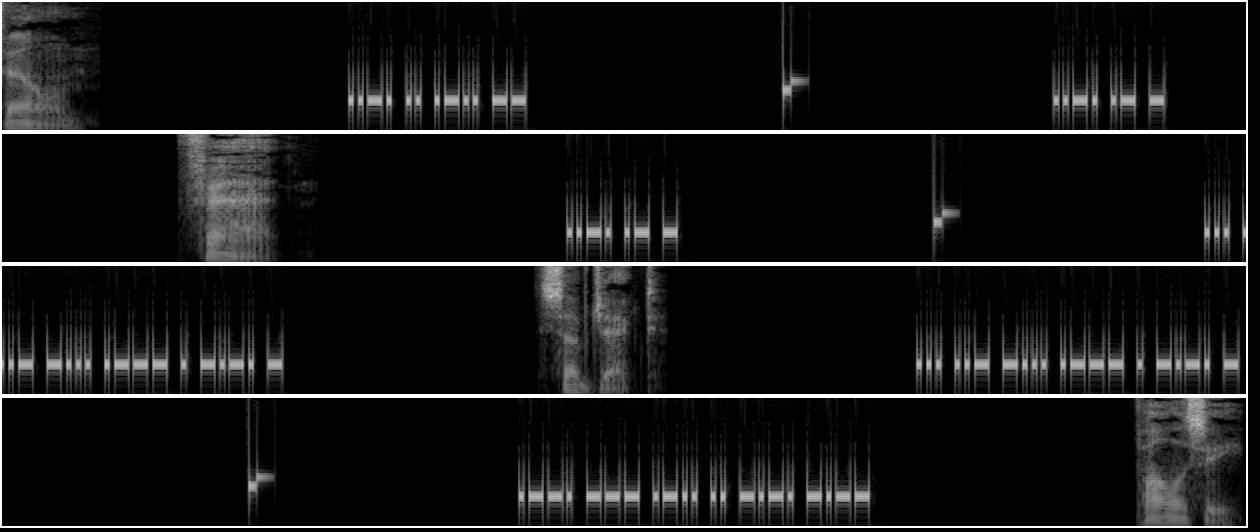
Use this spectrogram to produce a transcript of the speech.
Film. Fat. Subject. Policy.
